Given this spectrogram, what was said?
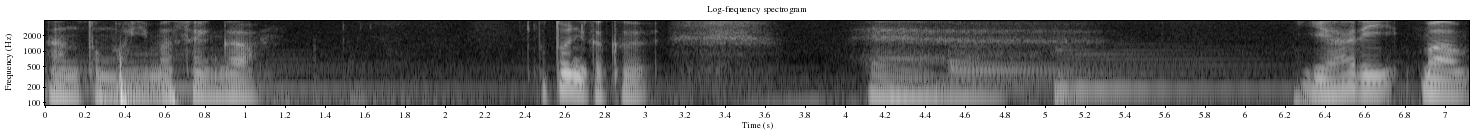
何とも言いませんがとにかく、えー、やはりま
